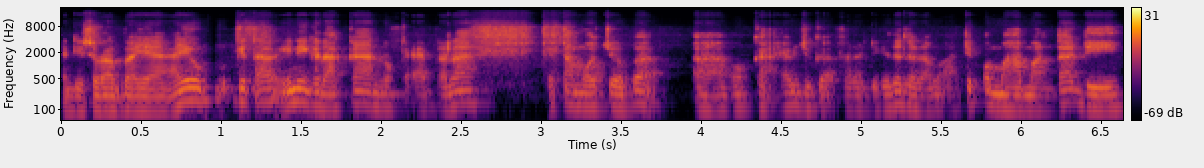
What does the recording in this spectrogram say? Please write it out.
yang di Surabaya. Ayo kita ini gerakan UKM karena kita mau coba uh, UKM juga karena kita dalam arti pemahaman tadi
